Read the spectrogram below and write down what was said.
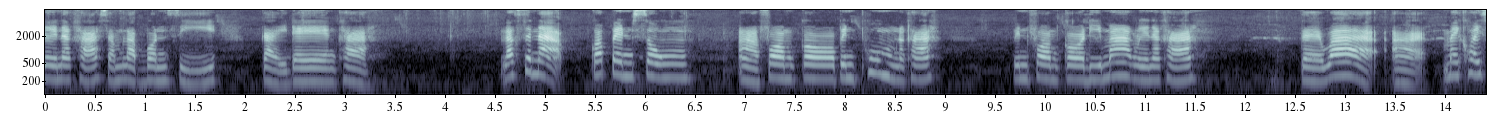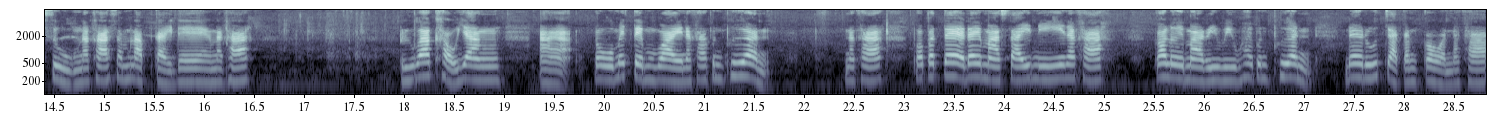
เลยนะคะสำหรับบอลสีไก่แดงค่ะ ลักษณะก็เป็นทรงอ่าฟอร์มกอเป็นพุ่มนะคะ เป็นฟอร์มกอดีมากเลยนะคะ แต่ว่าอ่าไม่ค่อยสูงนะคะสำหรับไก่แดงนะคะ หรือว่าเขายังอ่าโตไม่เต็มวัยนะคะเพื่อนๆนะคะ เพราะป้าแต้ได้มาไซส์นี้นะคะ ก็เลยมารีวิวให้เพื่อนๆ ได้รู้จักกันก่อนนะคะ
